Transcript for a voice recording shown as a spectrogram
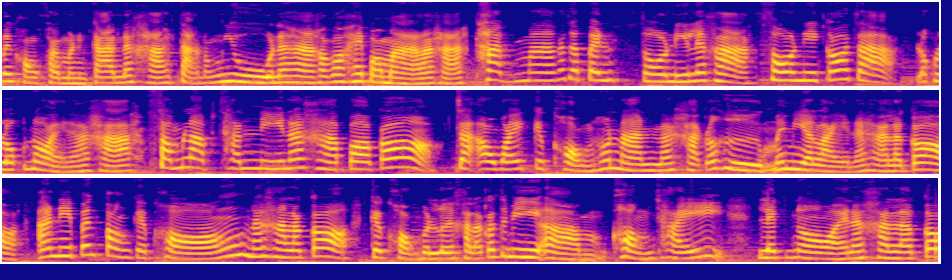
เป็นของขวัญเหมือนกันนะคะ จากน้องยูนะคะเขาก็ให้ปอมานะคะ ถัดมาก็จะเป็นโซนนี้เลยค่ะ โซนนี้ก็จะรกๆหน่อยนะคะสำหรับชั้นนี้นะคะ ปอก็จะเอาไว้เก็บของเท่านั้นนะคะ ก็คือไม่มีอะไรนะคะ แล้วก็อันนี้เป็นกล่องเก็บของนะคะ แล้วก็เก็บของหมดเลยค่ะ แล้วก็จะมีอของใช้เล็กน้อยนะคะ แล้วก็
